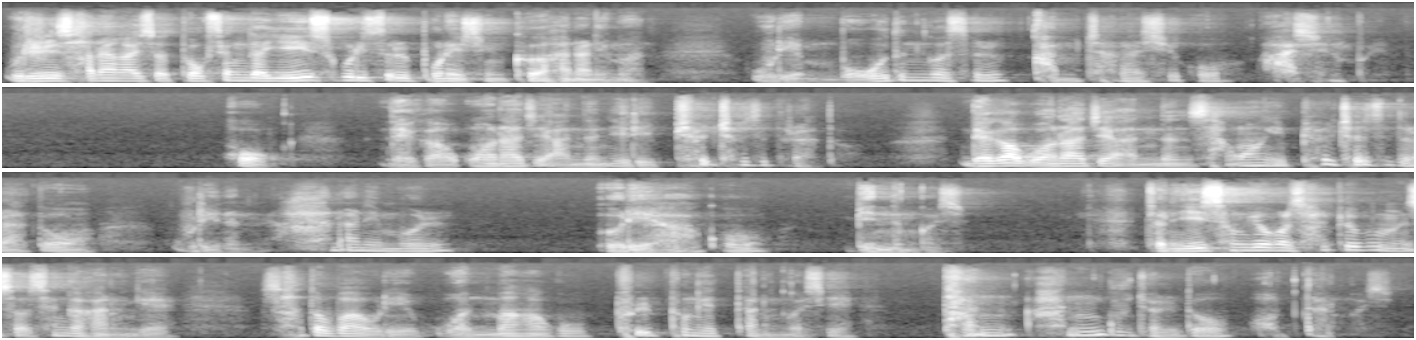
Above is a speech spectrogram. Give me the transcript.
우리를 사랑하셔서 독생자 예수 그리스도를 보내신 그 하나님은 우리의 모든 것을 감찰하시고 아시는 분입니다. 혹 내가 원하지 않는 일이 펼쳐지더라도 내가 원하지 않는 상황이 펼쳐지더라도 우리는 하나님을 의뢰하고 믿는 것입니다. 저는 이 성경을 살펴보면서 생각하는 게 사도 바울이 원망하고 불평했다는 것이 단 한 구절도 없다는 것입니다.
